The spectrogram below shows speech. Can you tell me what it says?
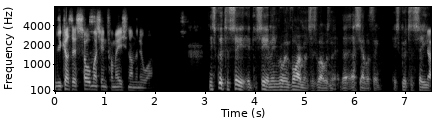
Because there's so much information on the new one. It's good to see it, to see them in real environments as well, isn't it? That's the other thing. It's good to see yeah.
